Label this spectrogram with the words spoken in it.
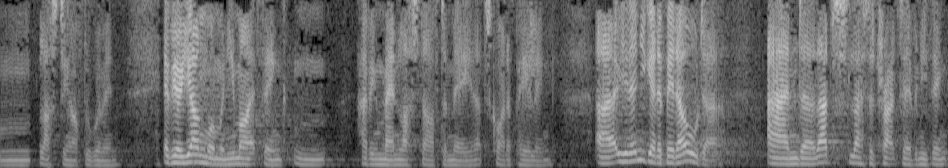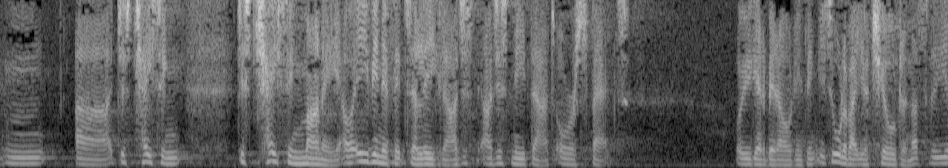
mm, lusting after women. If you're a young woman, you might think, mm, having men lust after me, that's quite appealing. Uh, then you get a bit older, and uh, that's less attractive, and you think, mm, uh, just chasing, just chasing money, or even if it's illegal, I just, I just need that, or respect or you get a bit older and you think it's all about your children. That's the,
